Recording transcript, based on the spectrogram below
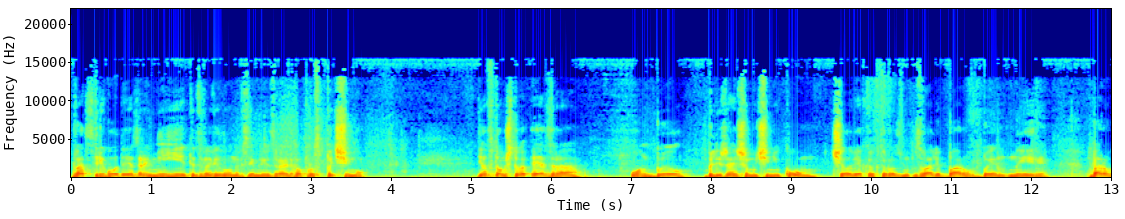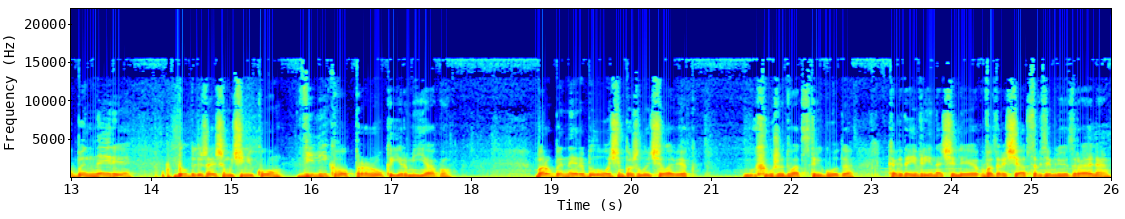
23 года Эзра не едет из Вавилона в землю Израиля. Вопрос, почему? Дело в том, что Эзра, он был ближайшим учеником человека, которого звали Барух бен Нейри. Барух бен Нейри был ближайшим учеником великого пророка Ермиягу. Барух бен Нейри был очень пожилой человек, уже 23 года, когда евреи начали возвращаться в землю Израиля.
